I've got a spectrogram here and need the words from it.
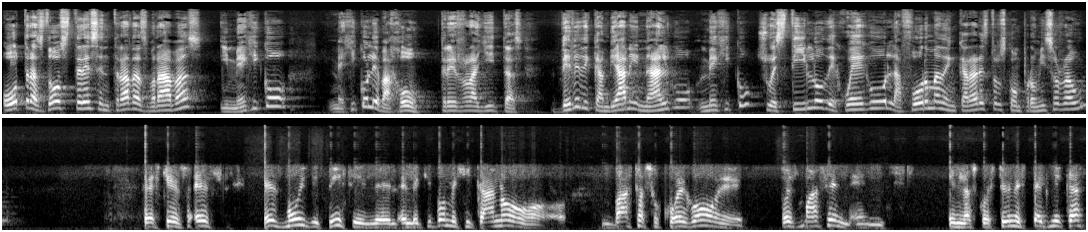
otras dos, tres entradas bravas y México, México le bajó tres rayitas. ¿Debe de cambiar en algo México? ¿Su estilo de juego, la forma de encarar estos compromisos, Raúl? Es que es, es, muy difícil. El, equipo mexicano basa su juego eh, pues más en, en las cuestiones técnicas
